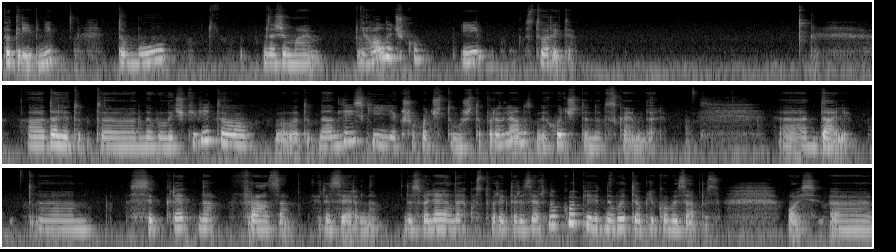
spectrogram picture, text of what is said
потрібні. Тому нажимаємо галочку і створити. Далі тут е, невеличке відео, але тут на англійській. Якщо хочете, можете переглянути, не хочете, натискаємо далі. Е, Далі. Секретна фраза резервна. Дозволяє легко створити резервну копію, відновити обліковий запис. Ось, е,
